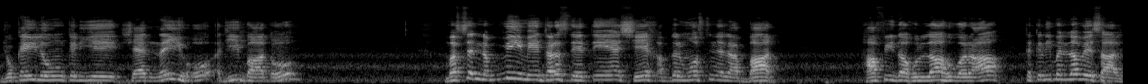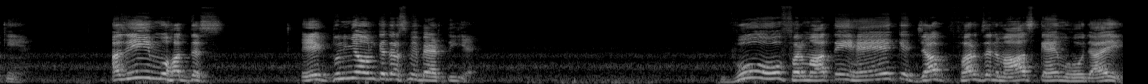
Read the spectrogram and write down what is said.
جو کئی لوگوں کے لیے شاید نہیں ہو، عجیب بات ہو۔ مسجد نبوی میں درس دیتے ہیں شیخ عبد المحسن العباد حافظ اللہ ورا تقریباً نوے سال کے ہیں۔ عظیم محدث، ایک دنیا ان کے درس میں بیٹھتی ہے۔ وہ فرماتے ہیں کہ جب فرض نماز قائم ہو جائے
